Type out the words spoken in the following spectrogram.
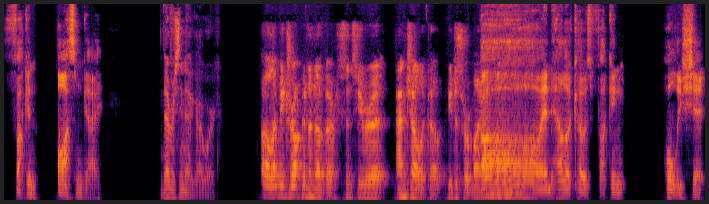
Fucking awesome guy. Never seen that guy work. Oh, let me drop in another since you were at Angelico. You just reminded me. Oh, Angelico's fucking holy shit.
